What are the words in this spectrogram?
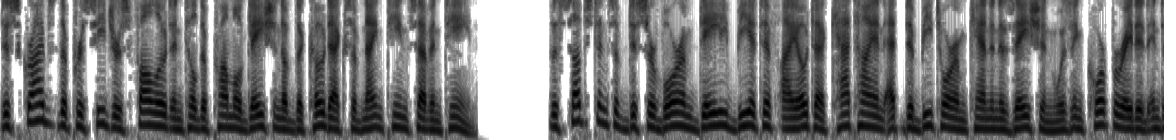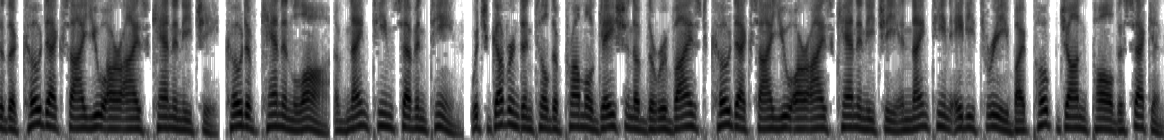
describes the procedures followed until the promulgation of the Codex of 1917. The substance of De Servorum Dei Beatificatione et Debitorum canonization was incorporated into the Codex Iuris Canonici Code of Canon Law of 1917, which governed until the promulgation of the revised Codex Iuris Canonici in 1983 by Pope John Paul II.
